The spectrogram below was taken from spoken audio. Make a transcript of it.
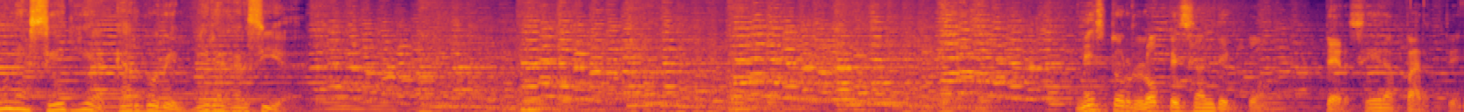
Una serie a cargo de Elvira García. Néstor López Aldeco, tercera parte.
